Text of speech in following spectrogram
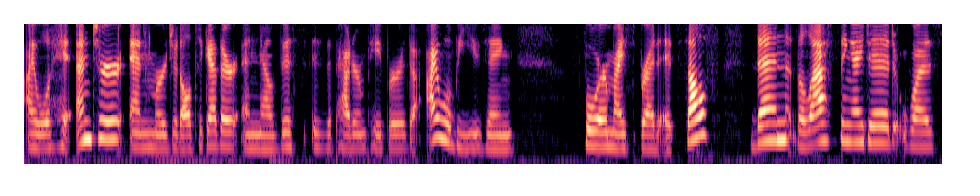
I will hit enter and merge it all together. And now this is the pattern paper that I will be using for my spread itself. Then the last thing I did was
